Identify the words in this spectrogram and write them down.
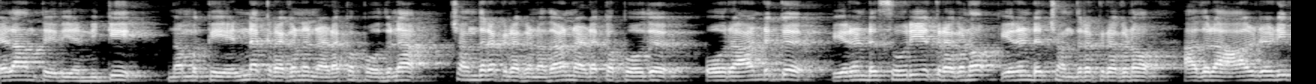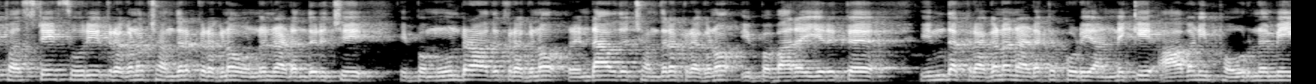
ஏழாம் தேதி அன்னைக்கு நமக்கு என்ன கிரகணம் நடக்க போகுதுன்னா சந்திர கிரகணம் தான் நடக்க போகுது. ஒரு ஆண்டுக்கு இரண்டு சூரிய கிரகணம் இரண்டு சந்திர கிரகணம். அதில் ஆல்ரெடி ஃபஸ்ட்டே சூரிய கிரகணம் சந்திர கிரகணம் ஒன்று நடந்துருச்சு. இப்போ மூன்றாவது கிரகணம் ரெண்டாவது சந்திர கிரகணம் இப்போ வர இருக்கு. இந்த கிரகணம் நடக்கக்கூடிய அன்னைக்கு ஆவணி பௌர்ணமி.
